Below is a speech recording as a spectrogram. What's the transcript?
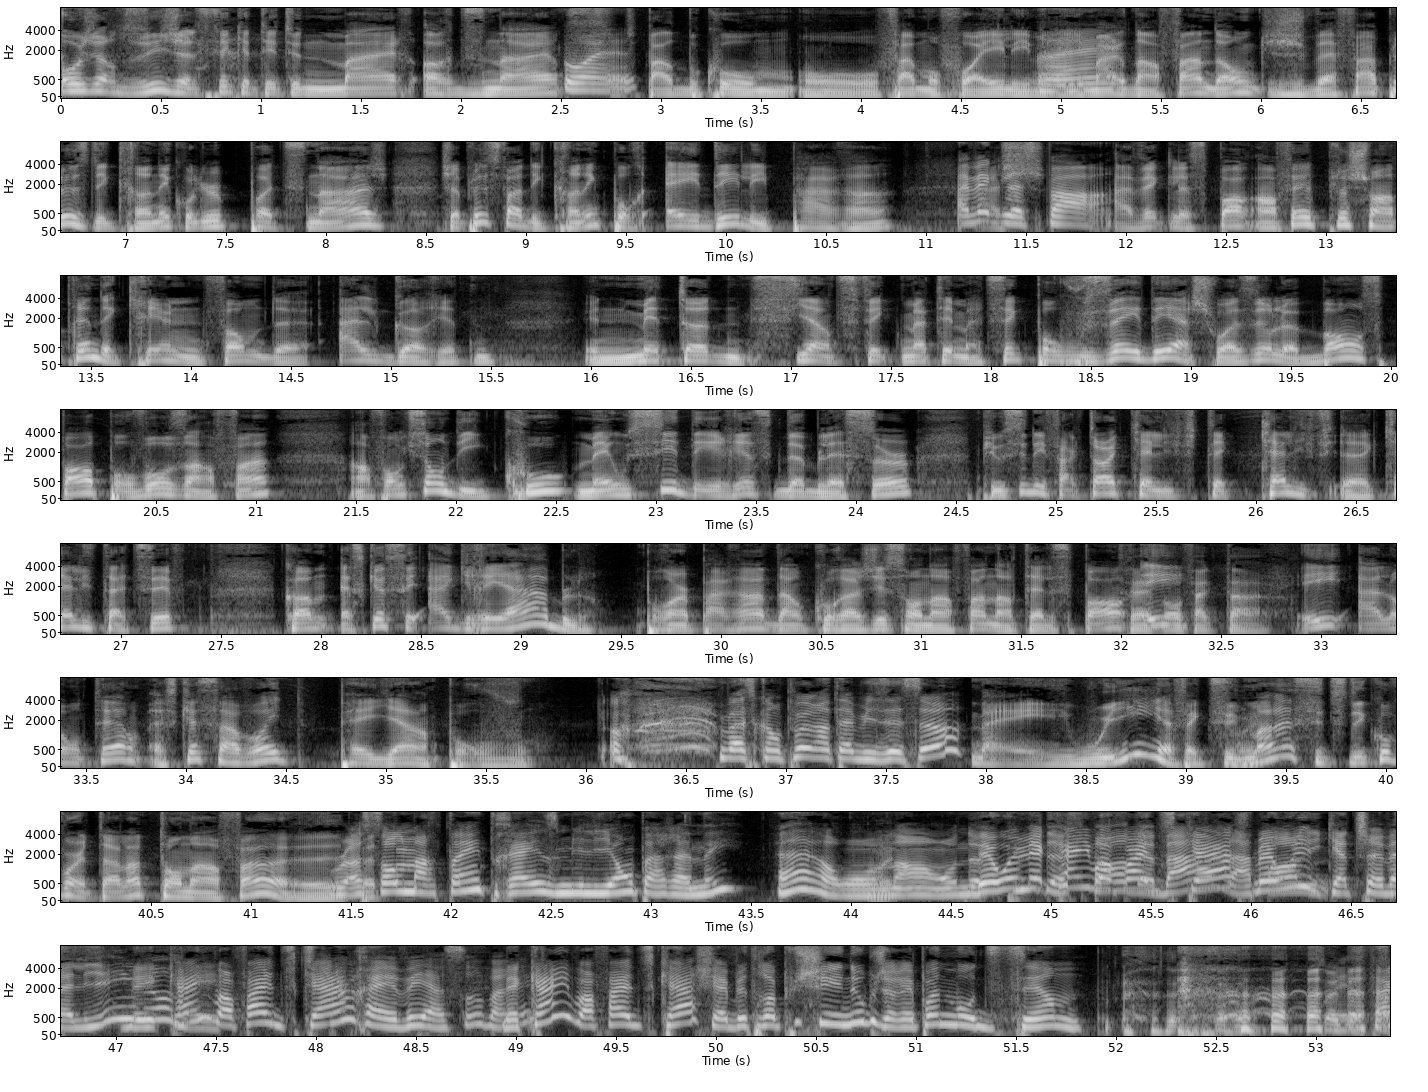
aujourd'hui, je le sais que tu es une mère ordinaire. Tu- Ouais. Tu, parles beaucoup aux, aux femmes au foyer, les, les mères d'enfants. Donc, je vais faire plus des chroniques au lieu de potinage. Je vais plus faire des chroniques pour aider les parents. Avec le sport. Avec le sport. En fait, plus je suis en train de créer une forme de algorithme, une méthode scientifique, mathématique pour vous aider à choisir le bon sport pour vos enfants en fonction des coûts, mais aussi des risques de blessures, puis aussi des facteurs euh, qualitatifs comme est-ce que c'est agréable pour un parent d'encourager son enfant dans tel sport? Très et, bon facteur. et à long terme, est-ce que ça va être payant pour vous? Parce qu'on peut rentabiliser ça? Ben oui, effectivement. Si tu découvres un talent de ton enfant, euh, Russell Martin, 13 millions par année. Hein, on, a, on a Ben oui, plus mais de quand il va faire de du balle, cash, ben part oui. les quatre chevaliers. Mais là, quand il va faire du tu cash. peux rêver à ça. Mais pareil. quand il va faire du cash, il habitera plus chez nous puis j'aurai pas de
